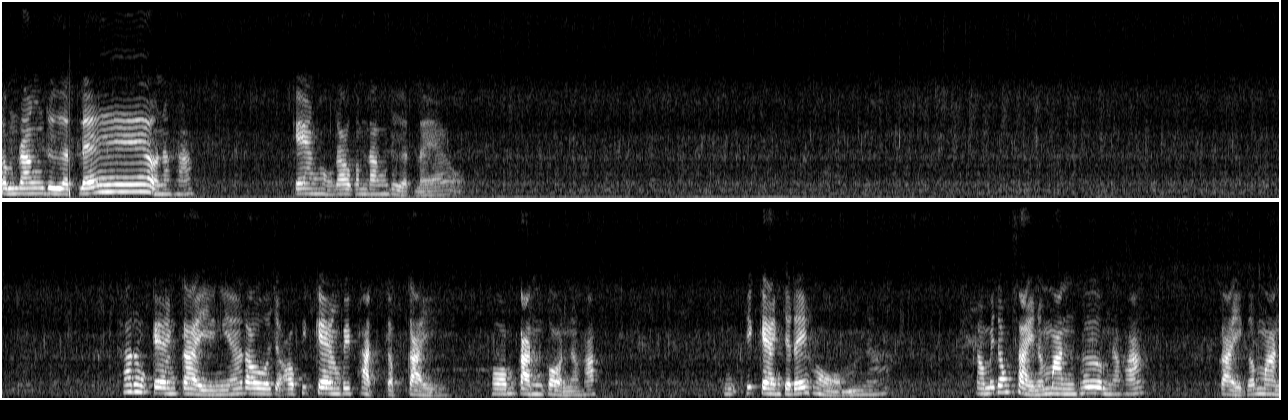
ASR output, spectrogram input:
กำลังเดือดแล้วนะคะ แกงของเรากำลังเดือดแล้ว ถ้าเราแกงไก่อย่างเงี้ย เราจะเอาพริกแกงไปผัดกับไก่พร้อมกันก่อนนะคะพริกแกงจะได้หอมนะ เราไม่ต้องใส่น้ำมันเพิ่มนะคะ ไก่ก็มัน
